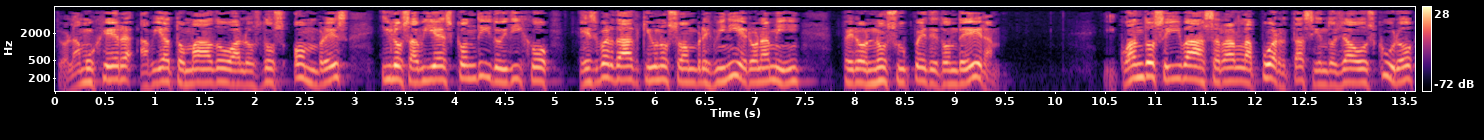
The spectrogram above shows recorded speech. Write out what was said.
Pero la mujer había tomado a los dos hombres y los había escondido y dijo, es verdad que unos hombres vinieron a mí, pero no supe de dónde eran. Y cuando se iba a cerrar la puerta, siendo ya oscuro,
